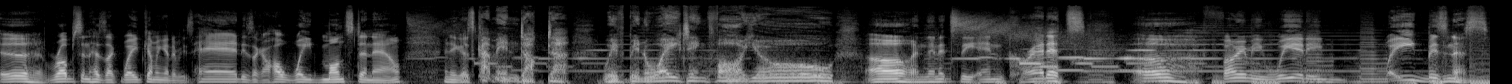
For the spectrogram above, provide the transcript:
Ugh. Robson has like weed coming out of his head. He's like a whole weed monster now. And he goes, Come in, Doctor. We've been waiting for you. Oh, and then it's the end credits. Oh, foamy, weirdy weed business.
